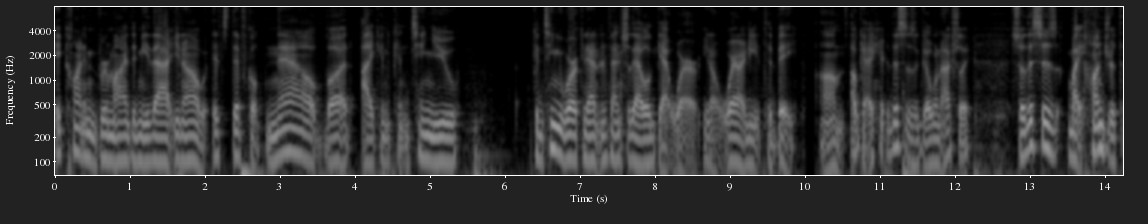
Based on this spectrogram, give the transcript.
it kind of reminded me that, you know, it's difficult now, but I can continue continue working at it. Eventually I will get where, you know, where I need to be. Um, okay, here, this is a good one actually. So this is my 100th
